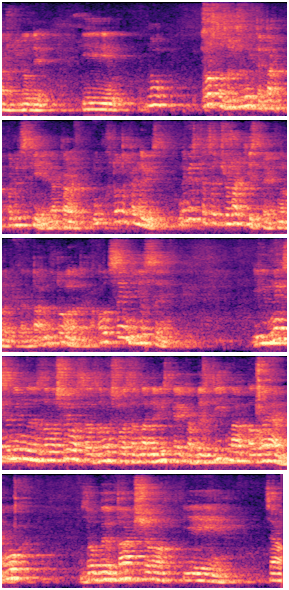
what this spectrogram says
кажуть люди. І ну, просто зрозуміти так по-людськи. Я кажу, ну хто така невістка? Невістка це чужа кістка, як народі кажуть. Так, ну хто вона така? А от син є син. І в них синів не залишилося, залишилася одна невістка, яка бездітна, але Бог зробив так, що і ця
